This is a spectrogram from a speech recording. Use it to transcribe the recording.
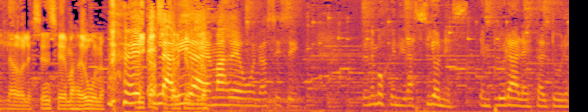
Es la adolescencia de más de uno. Caso, es la vida ejemplo. de más de uno, sí, sí. tenemos generaciones en plural a esta altura.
